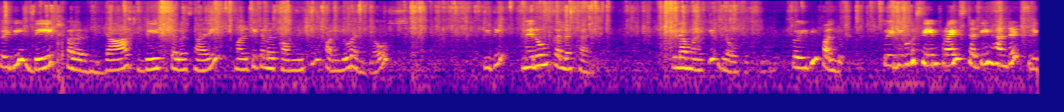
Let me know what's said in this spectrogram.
సో ఇది బేజ్ కలర్ అండి dark beige colour sari multi colour combination pallu and blouse ఇది మెరూన్ కలర్ సారీ ఇలా మనకి బ్లౌజ్ వచ్చింది సో ఇది పళ్ళు సో ఇది కూడా same price thirteen hundred free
